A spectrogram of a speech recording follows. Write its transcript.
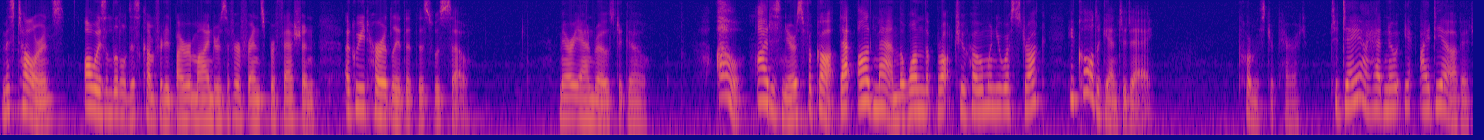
Miss Tolerance, always a little discomforted by reminders of her friend's profession, agreed hurriedly that this was so. Marianne rose to go. Oh, I'd as near as forgot. That odd man, the one that brought you home when you were struck, he called again today. Poor Mr. Parrott. Today I had no idea of it.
